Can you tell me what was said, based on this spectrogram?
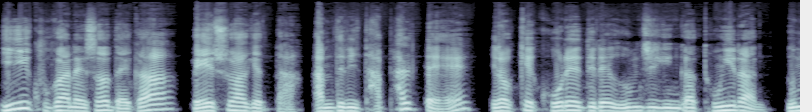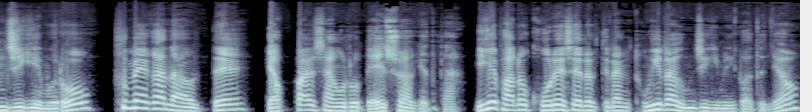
이 구간에서 내가 매수하겠다. 남들이 다 팔 때 이렇게 고래들의 움직임과 동일한 움직임으로 투매가 나올 때 역발상으로 매수하겠다. 이게 바로 고래 세력들이랑 동일한 움직임이거든요.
